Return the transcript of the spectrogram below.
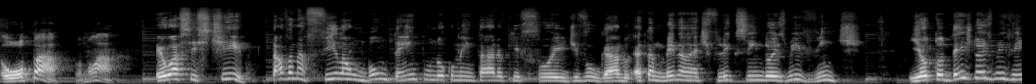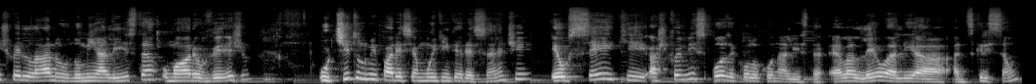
Opa, vamos lá. Eu assisti, tava na fila há um bom tempo, um documentário que foi divulgado, é também da Netflix, em 2020. E eu tô desde 2020 com ele lá no, no Minha Lista, uma hora eu vejo. O título me parecia muito interessante. Eu sei que, acho que foi minha esposa que colocou na lista. Ela leu ali a, a descrição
